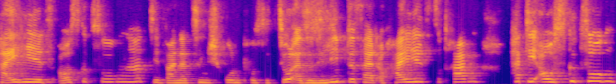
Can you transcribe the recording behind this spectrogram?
High Heels ausgezogen hat. Sie war in einer ziemlich hohen Position, also sie liebt es halt auch High Heels zu tragen, hat die ausgezogen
